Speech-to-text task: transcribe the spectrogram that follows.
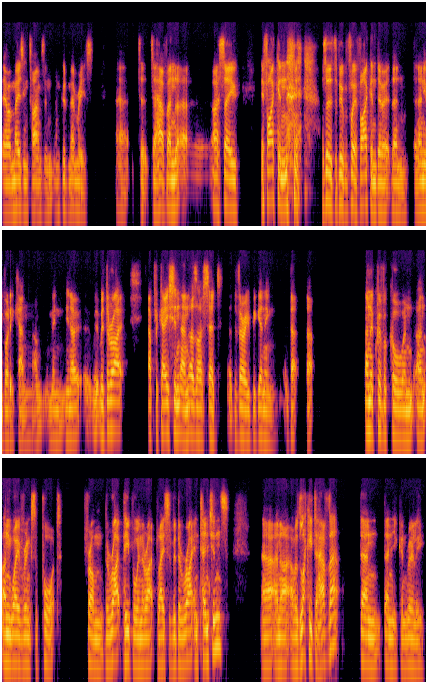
they were amazing times and, and good memories uh, to to have. And uh, I say, if I can, I said to people before, if I can do it, then then anybody can. I mean, you know, with, with the right application, and as I've said at the very beginning, that that unequivocal and, and unwavering support from the right people in the right places with the right intentions, uh, and I, I, was lucky to have that. Then then you can really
